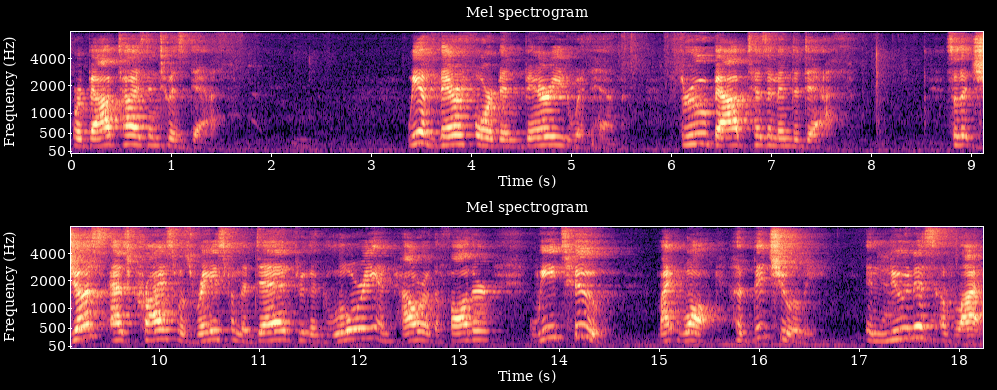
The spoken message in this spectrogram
were baptized into his death? We have therefore been buried with him through baptism into death, so that just as Christ was raised from the dead through the glory and power of the Father, we too might walk habitually in newness of life,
